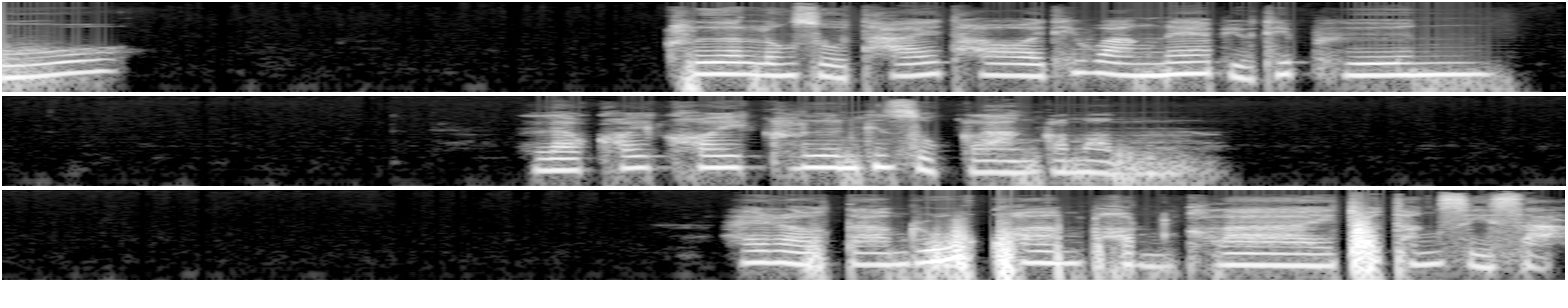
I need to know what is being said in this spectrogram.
เคลื่อนลงสู่ท้ายทอยที่วางแนบอยู่ที่พื้น แล้วค่อยๆ เคลื่อนขึ้นสู่กลางกระหม่อม ให้เราตามรู้ความผ่อนคลายทั่วทั้งศีรษะ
